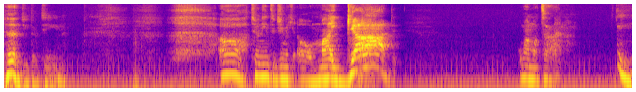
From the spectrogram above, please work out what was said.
PG-13. Oh, tune into Jimmy. Ki- Oh my God! One more time. Mm.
